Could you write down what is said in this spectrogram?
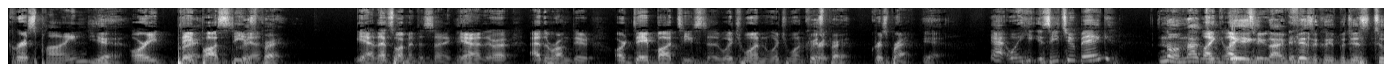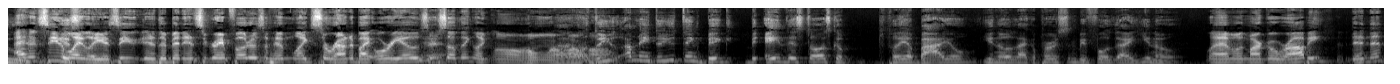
Chris Pine, Yeah. or he, Pratt. Dave Bautista. Chris Pratt. Yeah, that's what I meant to say. Yeah, I had the wrong dude. Or Dave Bautista. Which one? Which one? Chris Pratt. Chris Pratt. Yeah. Yeah. Well, he, is he too big? No, not Like- too like big, too- like physically, but just too. I haven't seen him lately. Is he? Have there been Instagram photos of him like surrounded by Oreos Yeah. or something? Like, oh, Uh, do you? I mean, do you think big A list stars could play a bio? You know, like a person before, like you know. Well, with Margot Robbie, didn't it?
